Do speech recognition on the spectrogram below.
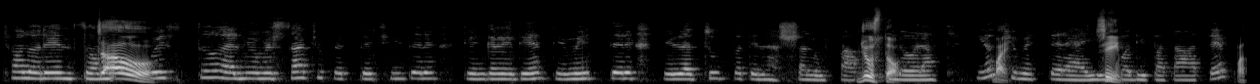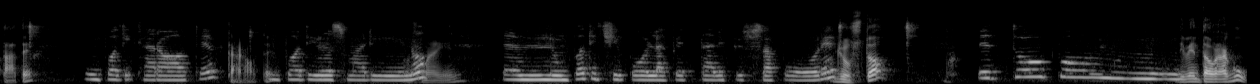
Ciao Lorenzo. Ciao! Questo è il mio messaggio per decidere che ingredienti mettere nella zuppa della scialuppa. Giusto. Allora, io Vai. ci metterei Sì. un po' di patate, Patate, un po' di carote, carote, un po' di rosmarino, rosmarino. ehm, un po' di cipolla per dare più sapore Giusto? E dopo mm, Diventa un ragù.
